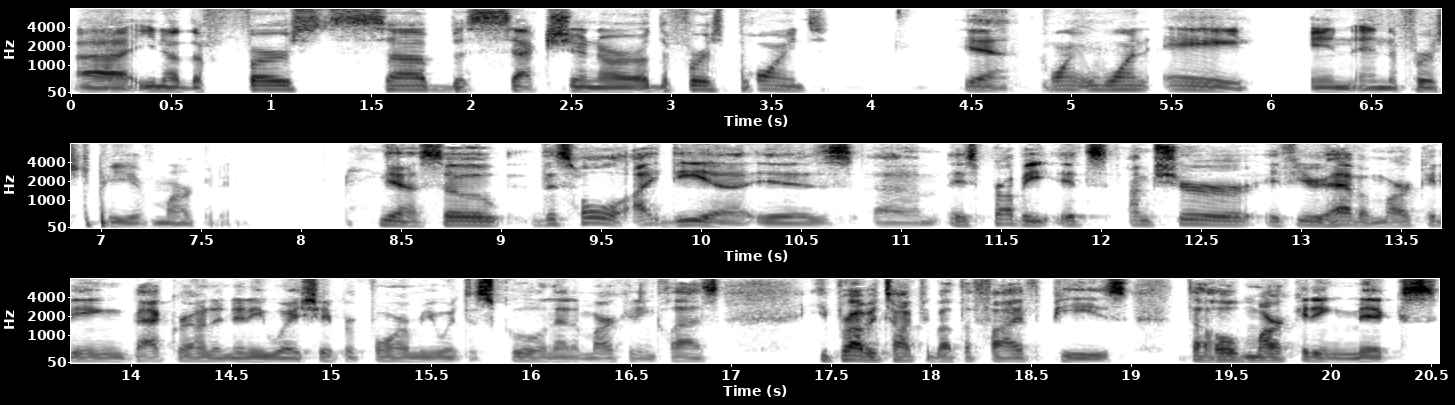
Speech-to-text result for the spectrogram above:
uh, you know, the first subsection or the first point, Yeah. point one A in in the first P of marketing. Yeah. So this whole idea is um, is probably it's. I'm sure if you have a marketing background in any way, shape, or form, you went to school and had a marketing class, you probably talked about the five P's, the whole marketing mix,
